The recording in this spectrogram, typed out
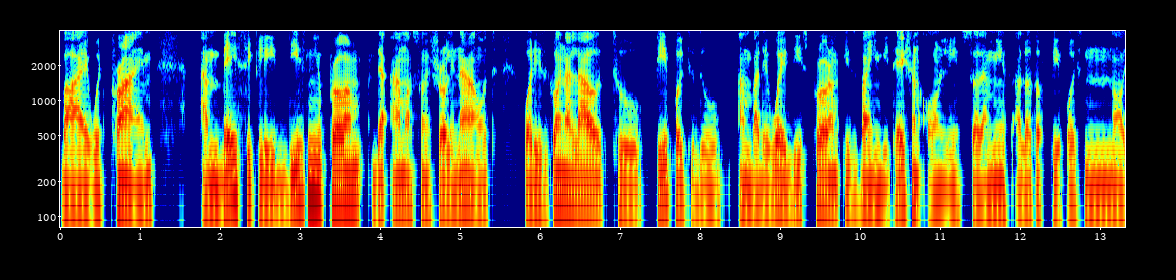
buy with prime. And basically this new program that amazon is rolling out what is going to allow to people to do and by the way this program is by invitation only so that means a lot of people is not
